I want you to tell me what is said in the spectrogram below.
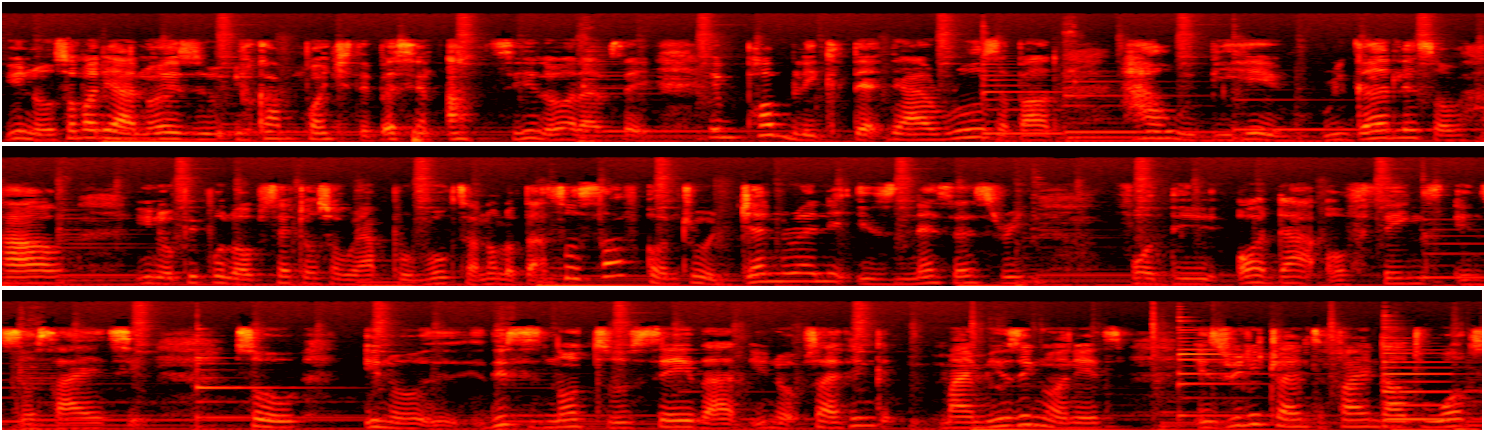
you know somebody annoys you you can't punch the person out you know what i'm saying? In public there, there are rules about how we behave regardless of how you know people upset us or we are provoked and all of that. So self-control generally is necessary for the order of things in society. So, you know, this is not to say that, you know, so I think my musing on it is really trying to find out what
